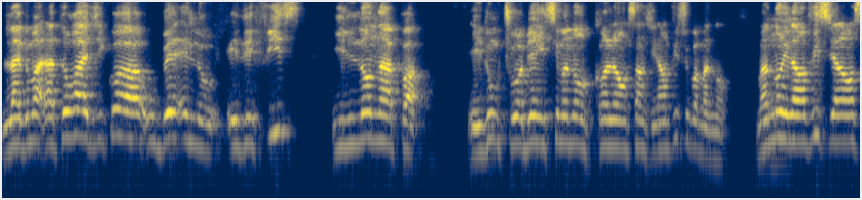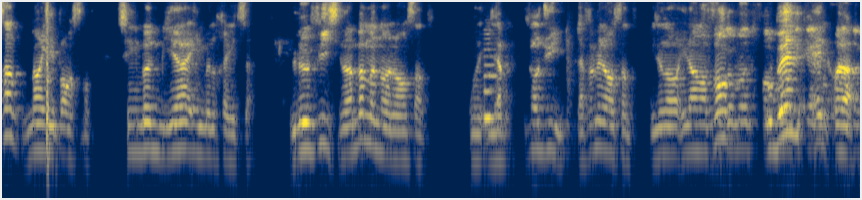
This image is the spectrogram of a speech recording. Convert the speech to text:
La Torah a dit quoi? Ou Ben Enlo. Et des fils, il n'en a pas. Et donc, tu vois bien ici maintenant, quand elle est enceinte, il a un fils ou pas maintenant? Maintenant, il a un fils, il est enceinte? Non, il n'est pas enceinte. C'est une bonne bia et une bonne khaïtsa. Le fils, il n'en a pas maintenant, elle est enceinte. Aujourd'hui, la femme elle est enceinte. Il a, il a un enfant. Ou Ben, voilà.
